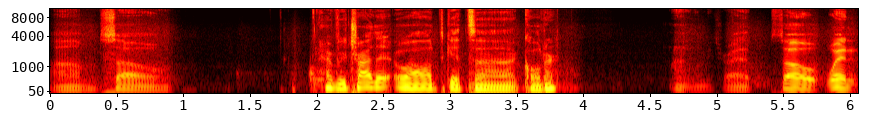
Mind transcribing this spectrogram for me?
Um, so Have you tried it while it gets uh, colder? Let me try it. So when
